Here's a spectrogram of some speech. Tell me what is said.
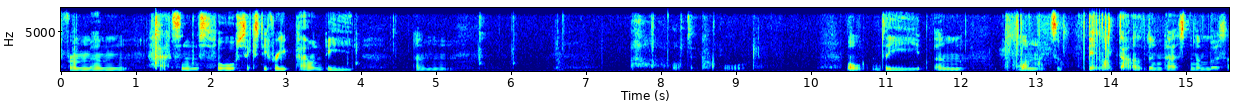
From, um, Hattons for £63. The, um, Well, the um, one that's a bit like that, other than has the numbers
